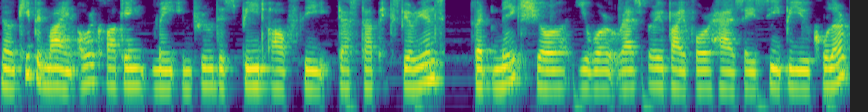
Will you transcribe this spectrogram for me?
Now keep in mind, overclocking may improve the speed of the desktop experience, but make sure your Raspberry Pi 4 has a CPU cooler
